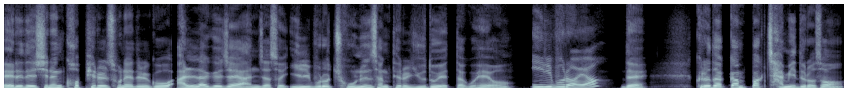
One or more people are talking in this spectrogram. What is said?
에르데 씨는 커피를 손에 들고 안락의자에 앉아서 일부러 조는 상태를 유도했다고 해요. 일부러요? 네. 그러다 깜빡 잠이 들어서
